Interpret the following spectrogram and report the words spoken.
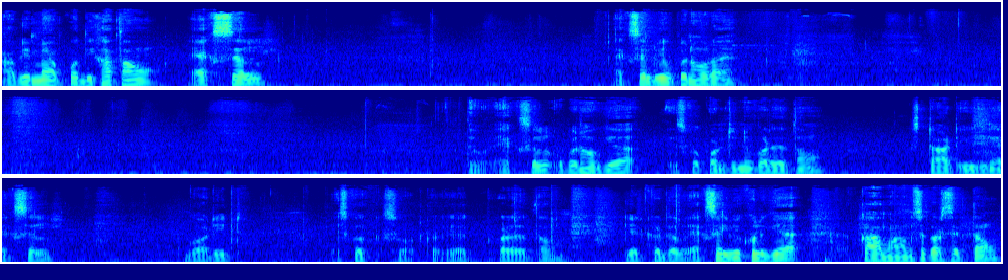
अभी मैं आपको दिखाता हूँ एक्सेल एक्सेल भी ओपन हो रहा है। तो एक्सेल ओपन हो गया। इसको कंटिन्यू कर देता हूँ। Start using Excel got it इसको शॉर्ट कर कर देता हूँ। क्रिएट कर देता हूँ। एक्सेल भी खुल गया। काम आराम से कर सकता हूँ।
